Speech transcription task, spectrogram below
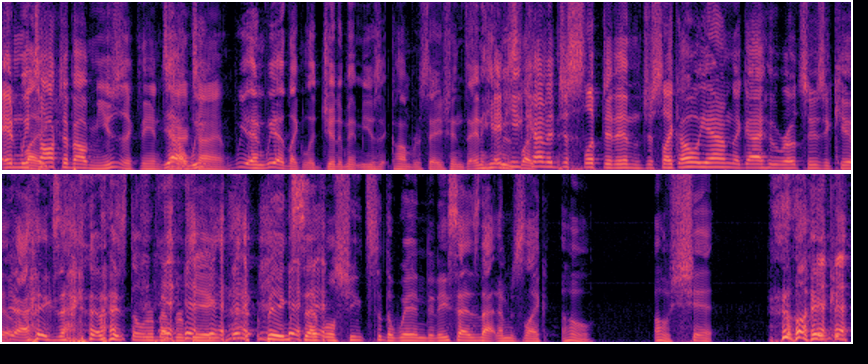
and we Like, talked about music the entire yeah, we, time we and we had like legitimate music conversations, and he and he like, kind of just slipped it in just like oh yeah i'm the guy who wrote susie q yeah, exactly. I still remember being being several sheets to the wind, and he says that, and I'm just like, oh, oh shit. like,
